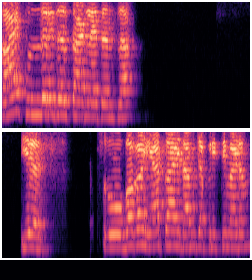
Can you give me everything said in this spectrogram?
काय सुंदर रिझल्ट काढलाय त्यांचा? येस सो बघा ह्याच आहेत आमच्या प्रीती मॅडम.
